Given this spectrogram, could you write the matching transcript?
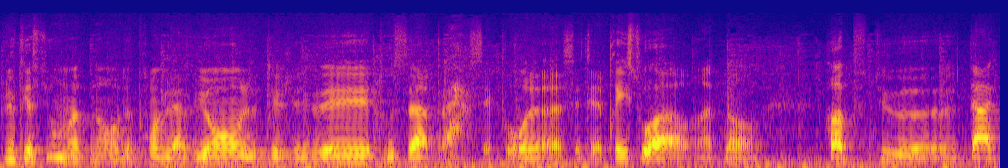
plus question maintenant de prendre l'avion, le TGV, tout ça. Bah, c'est pour, euh, c'était la préhistoire maintenant. Hop, tu veux, tac,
